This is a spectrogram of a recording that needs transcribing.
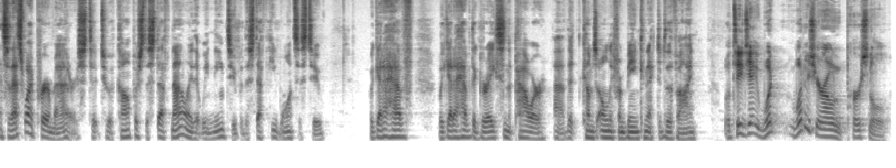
And so that's why prayer matters to to accomplish the stuff not only that we need to, but the stuff He wants us to. We got to have we got to have the grace and the power uh, that comes only from being connected to the vine. Well, TJ, what what does your own personal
